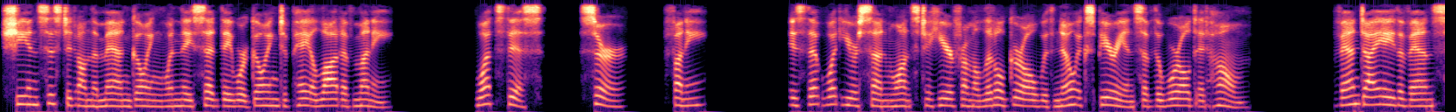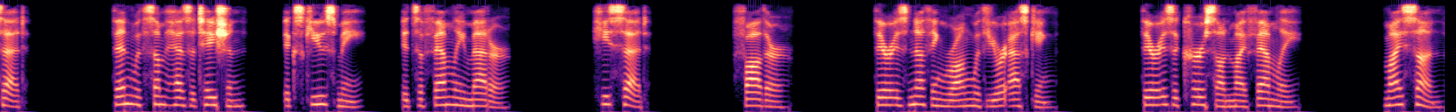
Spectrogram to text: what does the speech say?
She insisted on the man going when they said they were going to pay a lot of money. What's this, sir, funny? Is that what your son wants to hear from a little girl with no experience of the world at home? Vandiyathevan said. Then with some hesitation, excuse me, it's a family matter. He said. Father! There is nothing wrong with your asking. There is a curse on my family. My son.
